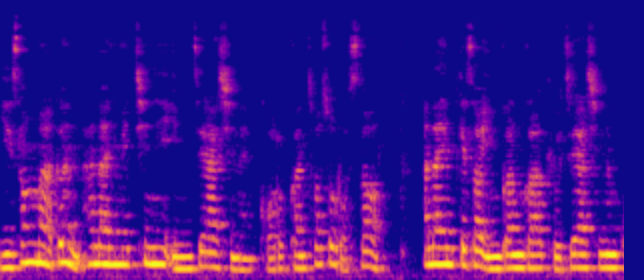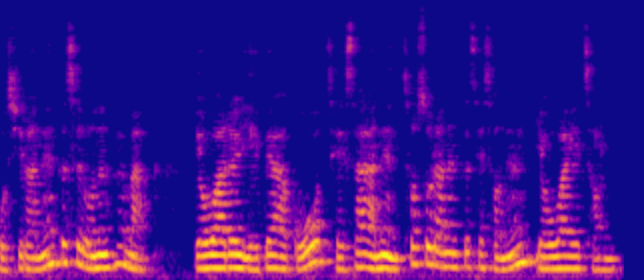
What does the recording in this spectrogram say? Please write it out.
이 성막은 하나님이 친히 임재하시는 거룩한 처소로서 하나님께서 인간과 교제하시는 곳이라는 뜻으로는 회막, 여호와를 예배하고 제사하는 처소라는 뜻에서는 여호와의 전,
